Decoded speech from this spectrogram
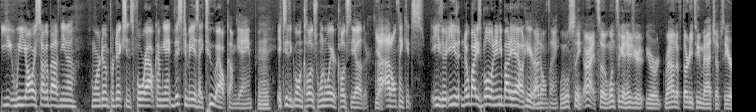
you, we always talk about you know when we're doing predictions for outcome game. This to me is a two outcome game. It's either going close one way or close the other. Mm-hmm. Yeah. I, I don't think it's either either. Nobody's blowing anybody out here. I don't think. We will see. All right. So once again, here's your, your round of 32 matchups here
